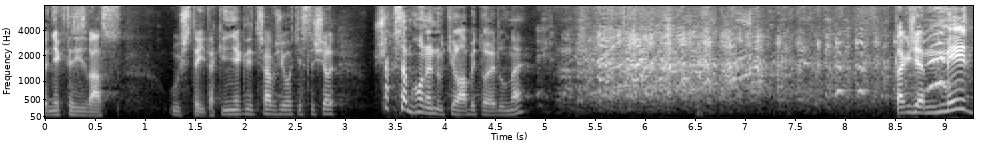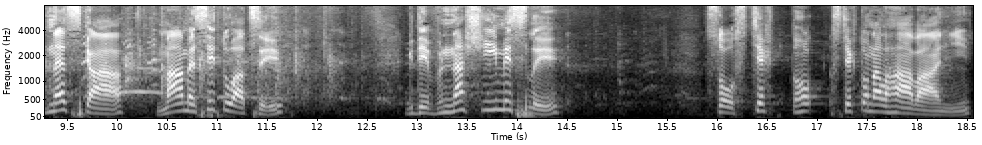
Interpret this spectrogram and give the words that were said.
e, někteří z vás už jste ji taky někdy třeba v životě slyšeli. Však jsem ho nenutila, aby to jedl, ne? Takže my dneska máme situaci, kdy v naší mysli jsou z těchto, z těchto nalhávání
